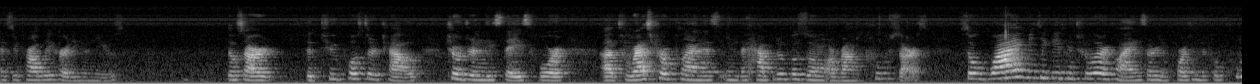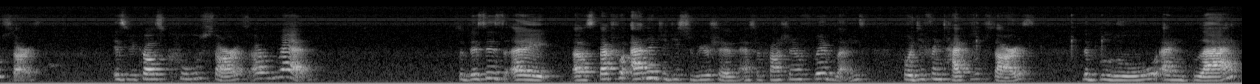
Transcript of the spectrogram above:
as you probably heard in the news. Those are the two poster child children these days for uh, terrestrial planets in the habitable zone around cool stars. So why mitigating telluric lines are important for cool stars? Is because cool stars are red. So this is a, a spectral energy distribution as a function of wavelength for different types of stars. The blue and black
